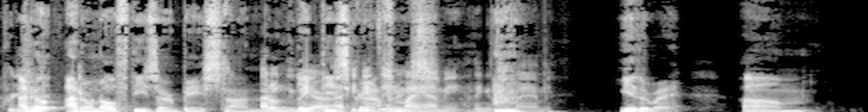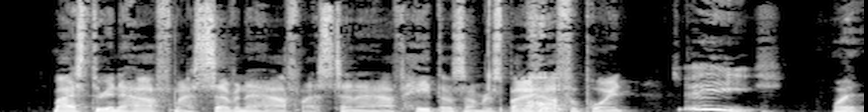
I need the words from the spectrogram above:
Pretty I sure. don't. I don't know if these are based on. I don't think like they are. I these think it's in. Miami. I think it's in Miami. Either way, um, minus three and a half, minus seven and a half, minus ten and a half. Hate those numbers by Whoa. half a point. Jeez. What?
